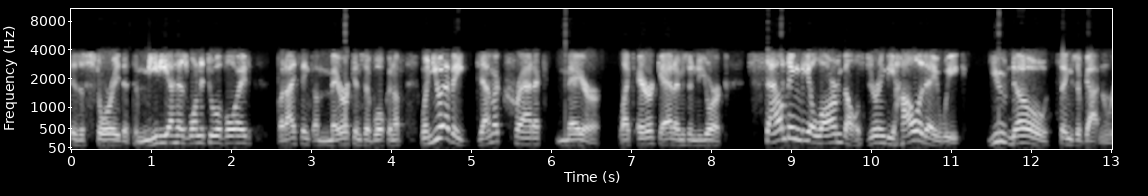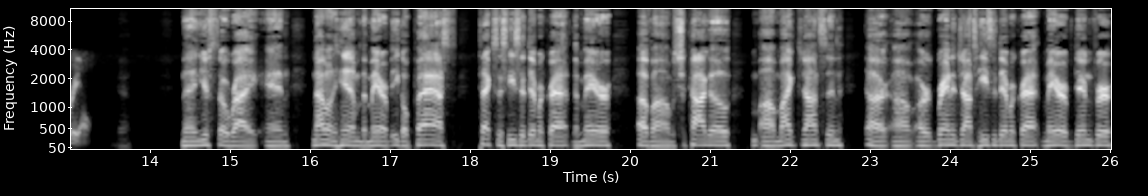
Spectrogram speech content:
is a story that the media has wanted to avoid but I think Americans have woken up. When you have a Democratic mayor like Eric Adams in New York sounding the alarm bells during the holiday week, you know things have gotten real. Yeah. Man, you're so right. And not only him, the mayor of Eagle Pass, Texas, he's a Democrat. The mayor of um, Chicago, uh, Mike Johnson, uh, uh, or Brandon Johnson, he's a Democrat. Mayor of Denver,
